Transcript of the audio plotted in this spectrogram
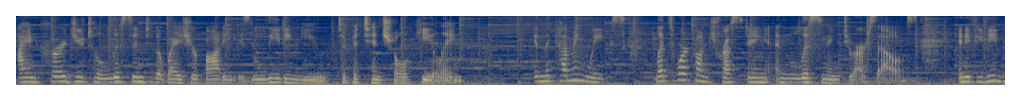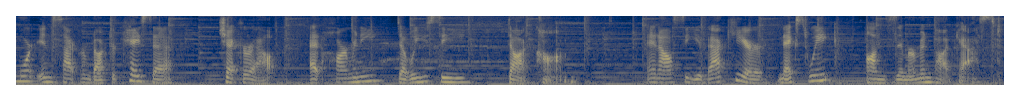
I encourage you to listen to the ways your body is leading you to potential healing. In the coming weeks, let's work on trusting and listening to ourselves. And if you need more insight from Dr. Kaisa, check her out at harmonywc.com. And I'll see you back here next week on Zimmerman Podcast.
